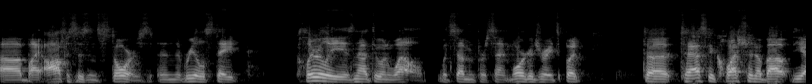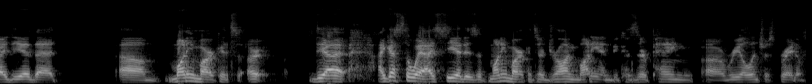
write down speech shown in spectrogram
uh, by offices and stores. And the real estate clearly is not doing well with 7% mortgage rates. But to, to ask a question about the idea that um, money markets are, the, uh, I guess the way I see it is if money markets are drawing money in because they're paying a real interest rate of,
